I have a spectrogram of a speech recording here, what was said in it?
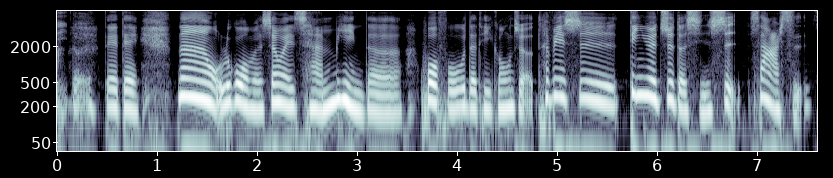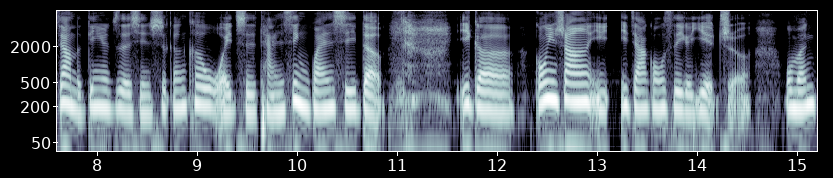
你。对对对，那如果我们身为产品的或服务的提供者，特别是订阅制的形式，SaaS 这样的订阅制的形式，跟客户维持弹性关系的一个供应商，一一家公司一个业者，我们。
